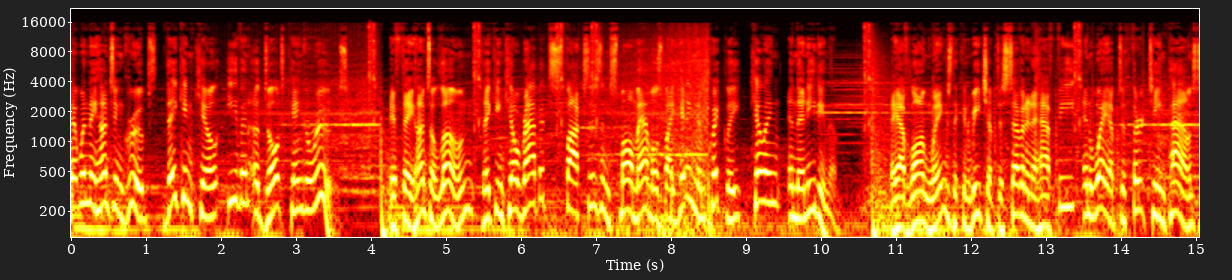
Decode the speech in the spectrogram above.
that when they hunt in groups, they can kill even adult kangaroos. If they hunt alone, they can kill rabbits, foxes, and small mammals by hitting them quickly, killing, and then eating them. They have long wings that can reach up to 7.5 feet and weigh up to 13 pounds,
